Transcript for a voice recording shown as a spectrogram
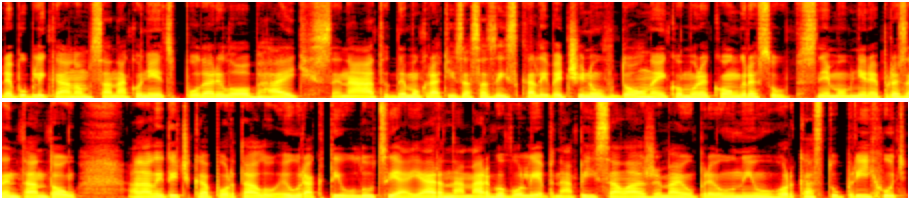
Republikánom sa nakoniec podarilo obhájiť Senát, demokrati zasa získali väčšinu v dolnej komore kongresu v snemovni reprezentantov. Analytička portálu Euraktiv Lucia Jar na Margo Volieb napísala, že majú pre úniu horkastú príchuť.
